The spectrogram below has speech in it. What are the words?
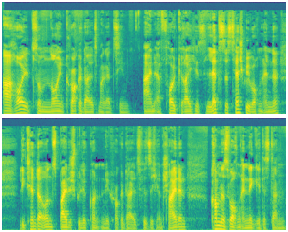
Ahoi zum neuen Crocodiles Magazin. Ein erfolgreiches letztes Testspielwochenende liegt hinter uns. Beide Spiele konnten die Crocodiles für sich entscheiden. Kommendes Wochenende geht es dann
